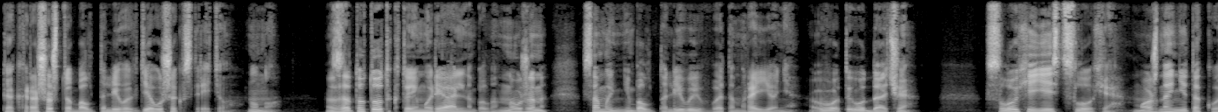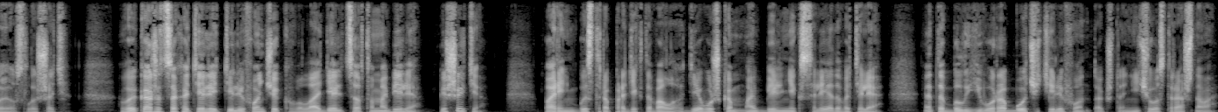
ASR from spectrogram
Как хорошо, что болтливых девушек встретил. Ну-ну. Зато тот, кто ему реально был нужен, самый неболтливый в этом районе. Вот и удача. Слухи есть слухи. Можно и не такое услышать. Вы, кажется, хотели телефончик владельца автомобиля? Пишите. Парень быстро продиктовал девушкам мобильник следователя. Это был его рабочий телефон, так что ничего страшного.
